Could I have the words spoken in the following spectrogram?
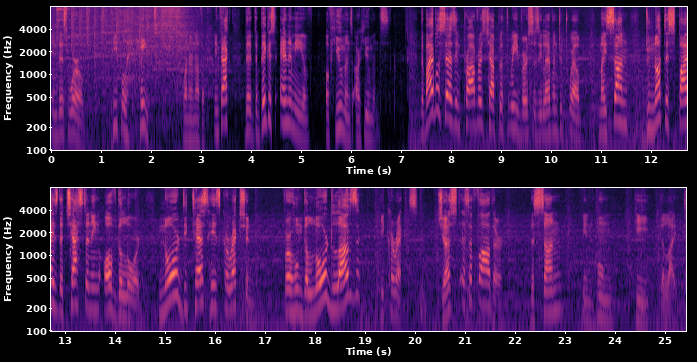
in this world. People hate one another. In fact, the, the biggest enemy of, of humans are humans. The Bible says in Proverbs chapter 3, verses 11 to 12, My son, do not despise the chastening of the Lord, nor detest his correction. For whom the Lord loves, he corrects, just as a father, the son in whom he delights.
